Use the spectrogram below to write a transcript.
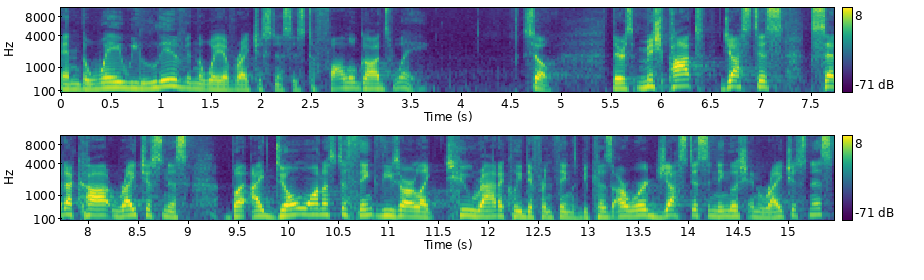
And the way we live in the way of righteousness is to follow God's way. So, There's mishpat, justice, tzedakah, righteousness, but I don't want us to think these are like two radically different things because our word justice in English and righteousness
